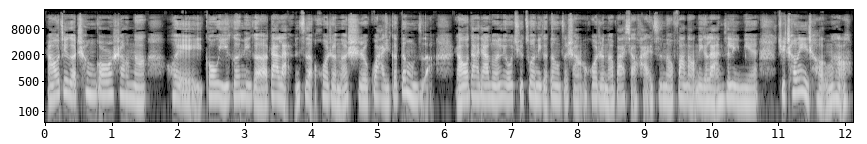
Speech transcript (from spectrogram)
然后这个秤钩上呢，会勾一个那个大篮子，或者呢是挂一个凳子，然后大家轮流去坐那个凳子上，或者呢把小孩子。呢，放到那个篮子里面去称一称哈，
